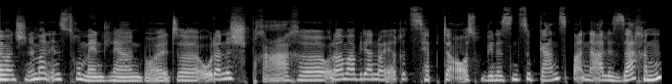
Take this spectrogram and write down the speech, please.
wenn man schon immer ein Instrument lernen wollte oder eine Sprache oder mal wieder neue Rezepte ausprobieren. Das sind so ganz banale Sachen.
